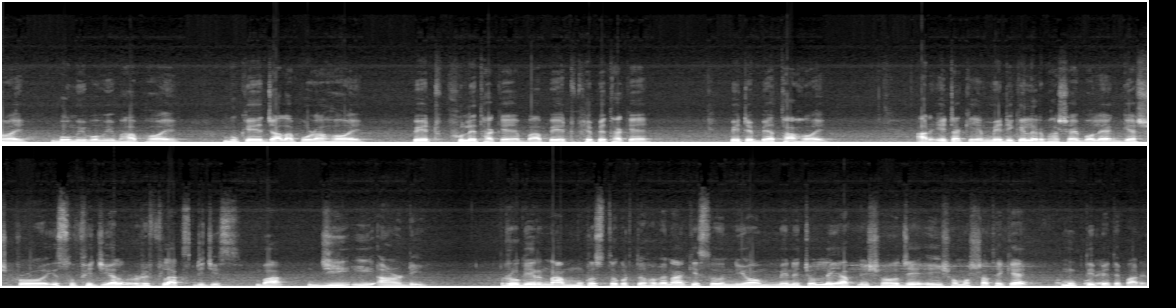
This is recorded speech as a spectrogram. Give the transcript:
হয়, বমি বমি ভাব হয়, বুকে জ্বালা পোড়া হয়, পেট ফুলে থাকে বা পেট ফেপে থাকে, পেটে ব্যথা হয় আর এটাকে মেডিকেলের ভাষায় বলে গ্যাস্ট্রো ইসোফিজিয়াল রিফ্লাক্স ডিজিজ বা জিইআরডি রোগের নাম মুখস্থ করতে হবে না কিছু নিয়ম মেনে চললেই আপনি সহজে এই সমস্যা থেকে মুক্তি পেতে পারেন।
